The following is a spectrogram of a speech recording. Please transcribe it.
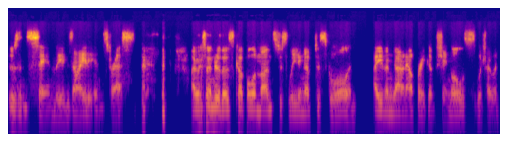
was insane the anxiety and stress. I was under those couple of months just leading up to school and i even got an outbreak of shingles which i would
